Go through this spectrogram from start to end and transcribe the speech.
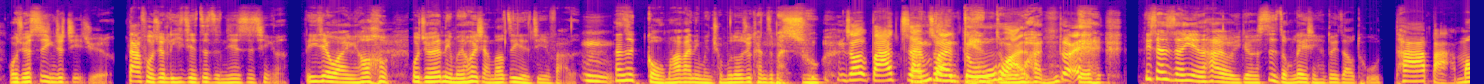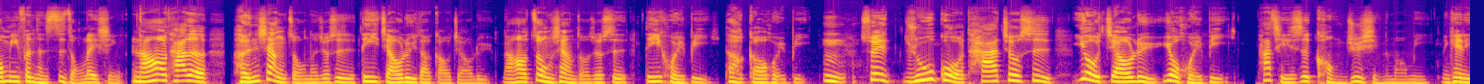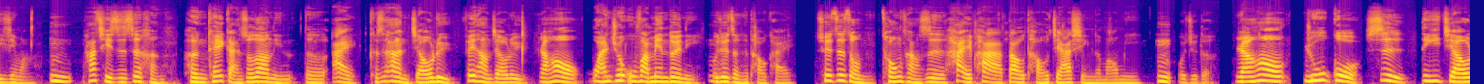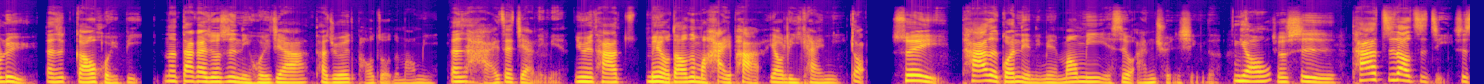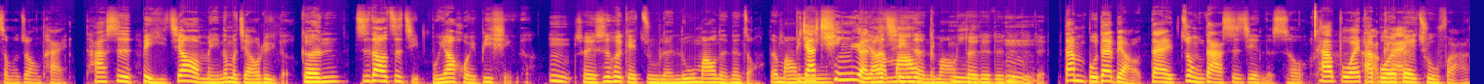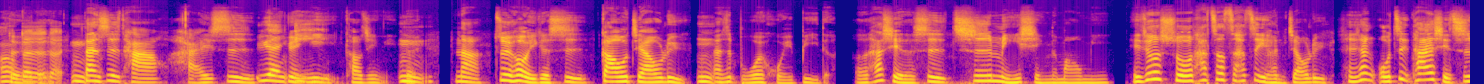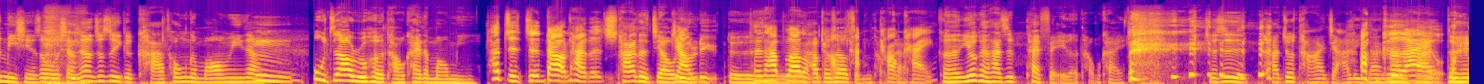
我觉得事情就解决了。大佛就理解这整件事情了。理解完以后，我觉得你们会想到自己的解法的。嗯，但是狗，麻烦你们全部都去看这本书，你就把它把整本读完，对，对。第三十三页，它有一个四种类型的对照图，它把猫咪分成四种类型，然后它的横向轴呢就是低焦虑到高焦虑，然后纵向轴就是低回避到高回避。嗯所以如果它就是又焦虑又回避，它其实是恐惧型的猫咪，你可以理解吗？嗯它其实是很很可以感受到你的爱，可是它很焦虑，非常焦虑，然后完全无法面对你，我就整个逃开。所以这种通常是害怕到逃家型的猫咪，嗯，我觉得。然后如果是低焦虑但是高回避，那大概就是你回家它就会跑走的猫咪，但是还在家里面，因为它没有到那么害怕要离开你。懂。所以他的观点里面，猫咪也是有安全型的，有，就是他知道自己是什么状态，他是比较没那么焦虑的，跟知道自己不要回避型的，嗯。所以是会给主人撸猫的那种的猫咪，比较亲人的比较亲人的猫，对对对对对嗯。对。但不代表在重大事件的时候，它不会它不会被触发，嗯对对对对。对嗯。但是它还是愿意愿意。靠近你，对。嗯。那最后一个是高焦虑，嗯。但是不会回避的。呃，他写的是痴迷型的猫咪，也就是说，他知道他自己很焦虑，很像我自己。他在写痴迷型的时候，我想象就是一个卡通的猫咪这样，嗯，不知道如何逃开的猫咪。他只知道他的他的焦虑，焦虑对对对可是他不知道怎么对他不知道怎么逃逃开可能有可能他是太肥了，逃不开，就是它就躺在家里，但可那他爱哦对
